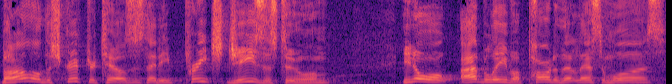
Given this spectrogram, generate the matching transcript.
But although the scripture tells us that he preached Jesus to him, you know what I believe a part of that lesson was?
